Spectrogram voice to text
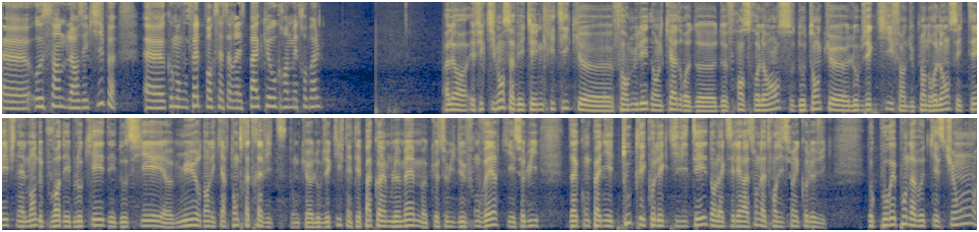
euh, au sein de leurs équipes euh, Comment vous faites pour que ça ne s'adresse pas que aux grandes métropoles? Alors effectivement, ça avait été une critique euh, formulée dans le cadre de, France Relance, d'autant que l'objectif hein, du plan de relance était finalement de pouvoir débloquer des dossiers mûrs dans les cartons très très vite. Donc l'objectif n'était pas quand même le même que celui du Fonds vert, qui est celui d'accompagner toutes les collectivités dans l'accélération de la transition écologique. Donc pour répondre à votre question,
